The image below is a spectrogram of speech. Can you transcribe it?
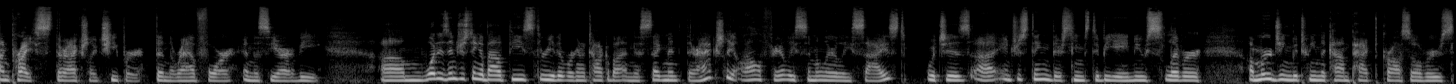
on price they're actually cheaper than the RAV4 and the CRV. Um, what is interesting about these three that we're going to talk about in this segment, they're actually all fairly similarly sized, which is uh, interesting. There seems to be a new sliver emerging between the compact crossovers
